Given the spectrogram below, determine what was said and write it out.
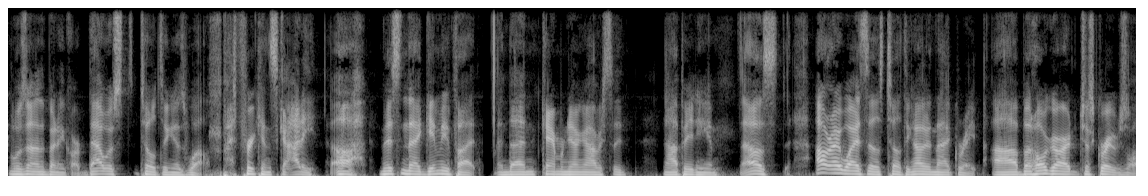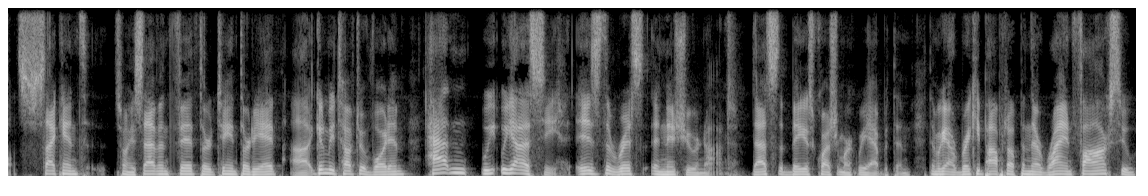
Was not on the betting card. That was tilting as well. But freaking Scotty. Ah, missing that gimme putt. And then Cameron Young obviously not beating him. That was outright wise, that was tilting. Other than that, great. Uh, but Hojgaard, just great results. Second, 27th, 5th, 13th, 38th. Uh, going to be tough to avoid him. Hatton, we, we got to see. Is the risk an issue or not? That's the biggest question mark we have with him. Then we got Rickie popped up in there. Ryan Fox, who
